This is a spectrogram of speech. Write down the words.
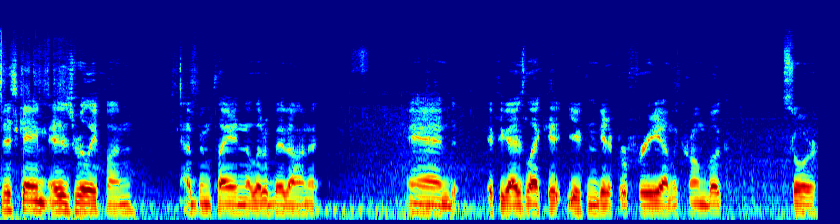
This game is really fun. I've been playing a little bit on it, and if you guys like it, you can get it for free on the Chromebook store.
